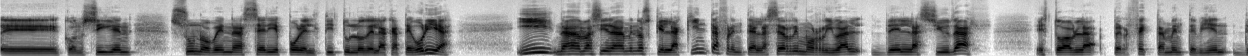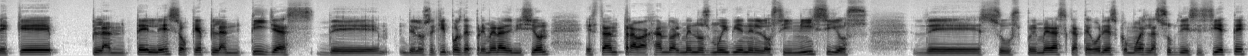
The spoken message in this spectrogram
eh, consiguen su novena serie por el título de la categoría. Y nada más y nada menos que la quinta frente al acérrimo rival de la ciudad. Esto habla perfectamente bien de qué planteles o qué plantillas de, de los equipos de primera división están trabajando al menos muy bien en los inicios de sus primeras categorías como es la sub-17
